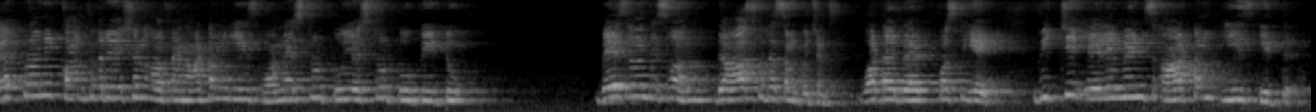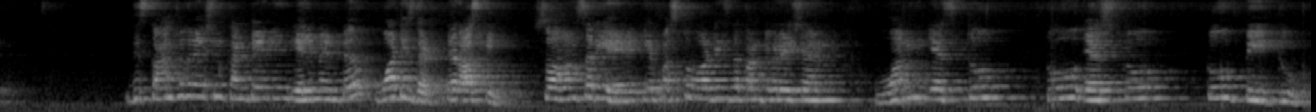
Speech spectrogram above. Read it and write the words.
electronic configuration of an atom is 1s2 2s2 2p2 based on this one they ask the some questions. What are the first a which elements atom is it this configuration containing element what is that they are asking? So answer a here first what is the configuration? 1s2 2s2 2p2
